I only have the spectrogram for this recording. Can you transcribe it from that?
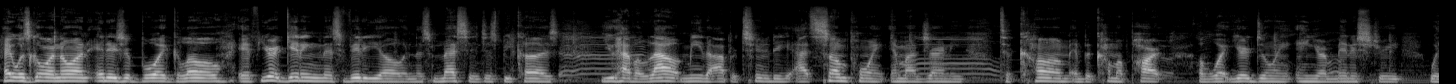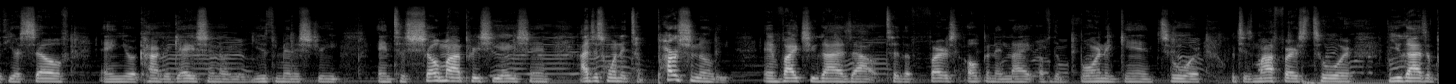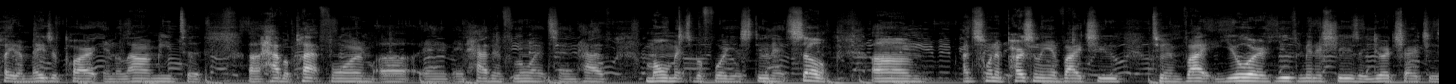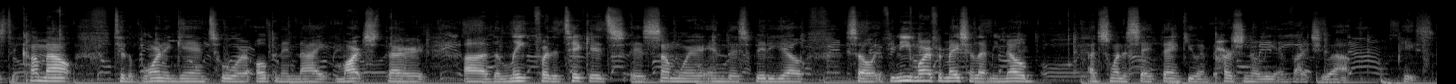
Hey, what's going on? It is your boy GLO. If you're getting this video and this message, it's because you have allowed me the opportunity at some point in my journey to come and become a part of what you're doing in your ministry with yourself and your congregation or your youth ministry. And to show my appreciation, I just wanted to personally invite you guys out to the first opening night of the Born Again tour, which is my first tour. You guys have played a major part in allowing me to uh, have a platform uh, and, and, have influence and have moments before your students. So, um, I just want to personally invite you to invite your youth ministries or your churches to come out to the Born Again Tour opening night, March 3rd. Uh, the link for the tickets is somewhere in this video. So if you need more information, let me know. I just want to say thank you and personally invite you out. Peace.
